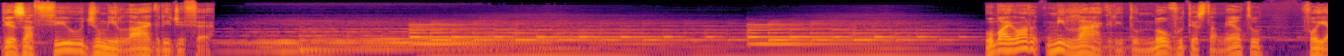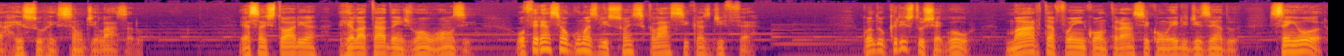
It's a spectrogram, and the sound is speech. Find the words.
Desafio de um milagre de fé. O maior milagre do Novo Testamento foi a ressurreição de Lázaro. Essa história, relatada em João 11, oferece algumas lições clássicas de fé. Quando Cristo chegou, Marta foi encontrar-se com ele, dizendo: Senhor,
